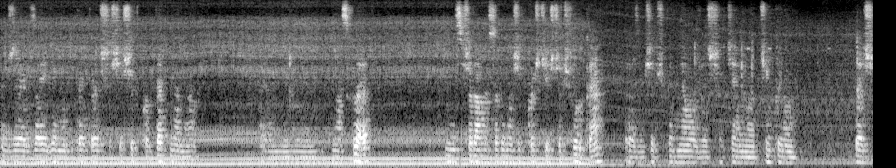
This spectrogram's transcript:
Także jak zajedziemy tutaj, to jeszcze się szybko tepnę na, na sklep i sprzedamy sobie na szybkości jeszcze czwórkę. Teraz mi się przypomniało, że chciałem na odcinku ją też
